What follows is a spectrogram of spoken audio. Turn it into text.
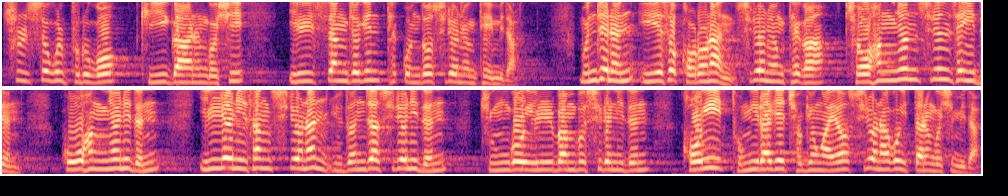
출석을 부르고 기가하는 것이 일상적인 태권도 수련 형태입니다. 문제는 이에서 거론한 수련 형태가 저학년 수련생이든 고학년이든 1년 이상 수련한 유던자 수련이든 중고 일반부 수련이든 거의 동일하게 적용하여 수련하고 있다는 것입니다.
